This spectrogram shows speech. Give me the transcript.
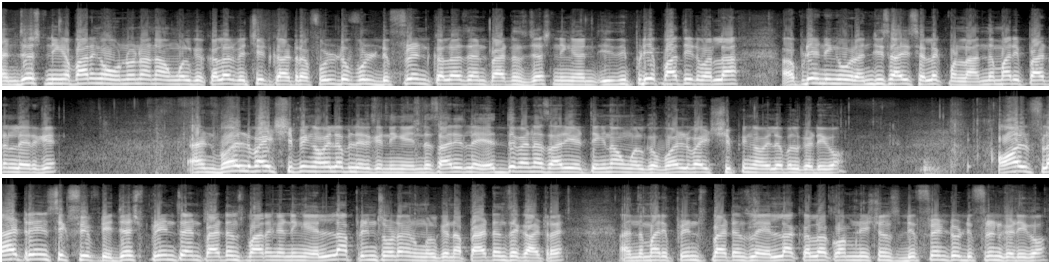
அண்ட் ஜஸ்ட் நீங்கள் பாருங்கள் ஒன்று நான் உங்களுக்கு கலர் வச்சுட்டு காட்டுறேன். Full to full different colours and patterns just நீங்கள் இது இப்படியே பார்த்துட்டு வரலாம். அப்படியே நீங்கள் ஒரு அஞ்சு சாரி செலக்ட் பண்ணலாம். அந்த மாதிரி பேட்டர்னில் இருக்குது and world wide shipping available இருக்குது நீங்கள் இந்த சாரீஸில் எது வேணால் சாரி எடுத்திங்கன்னா உங்களுக்கு வேர்ல்டு வைட் ஷிப்பிங் அவைலபிள் கிடைக்கும். All flat range six fifty just prints and patterns பாருங்கள் நீங்கள் எல்லா பிரிண்ட்ஸோட உங்களுக்கு நான் பேட்டர்ன்ஸை காட்டுறேன். அந்த மாதிரி பிரிண்ட்ஸ் பேட்டர்ன்ஸில் எல்லா colour combinations different to different கிடைக்கும்.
